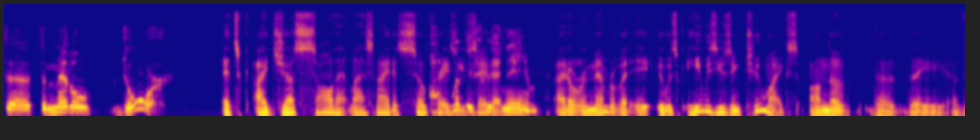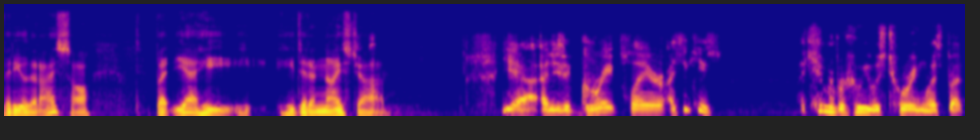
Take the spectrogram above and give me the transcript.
the, the metal door It's. I just saw that last night. It's so Oh, crazy what is say his that. name I don't remember, but it, it was he was using two mics on the the the uh, video that I saw. But yeah, he he, he did a nice job. yeah and he's a great player i think he's i can't remember who he was touring with but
